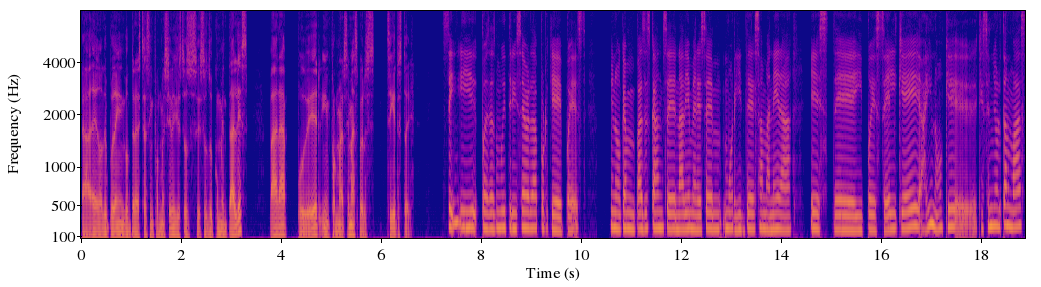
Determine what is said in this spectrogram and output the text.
ah, en donde pueden encontrar estas informaciones y estos, estos documentales para poder informarse más. Pero sigue tu historia. Sí, y pues es muy triste, ¿verdad? Porque pues, you know, que en paz descanse, nadie merece morir de esa manera. Este, y pues él que, ay no, qué, qué señor tan más,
